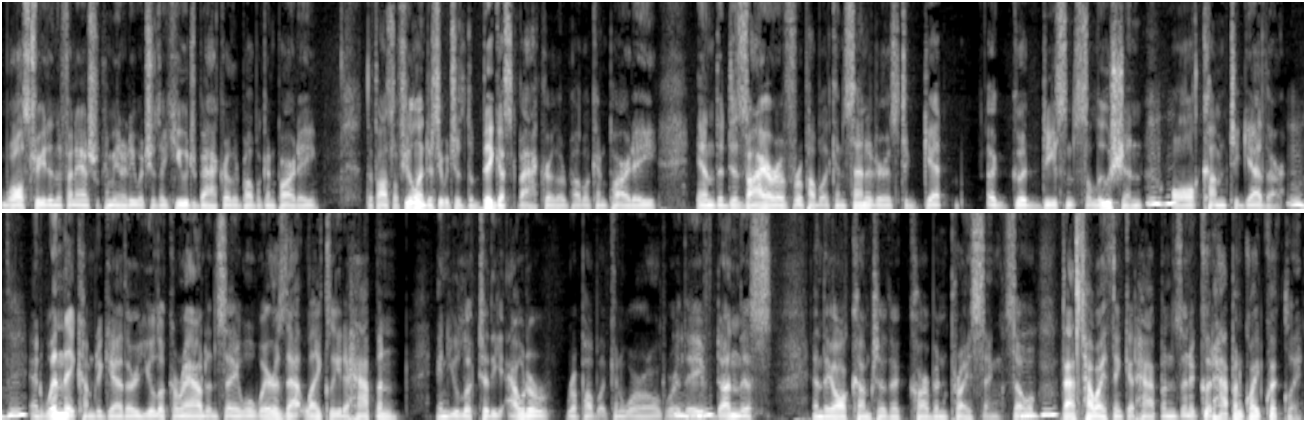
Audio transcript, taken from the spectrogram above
Wall Street and the financial community, which is a huge backer of the Republican Party, the fossil fuel industry, which is the biggest backer of the Republican Party, and the desire of Republican senators to get a good, decent solution mm-hmm. all come together. Mm-hmm. And when they come together, you look around and say, well, where is that likely to happen? And you look to the outer Republican world where mm-hmm. they've done this and they all come to the carbon pricing. So that's how I think it happens. And it could happen quite quickly.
